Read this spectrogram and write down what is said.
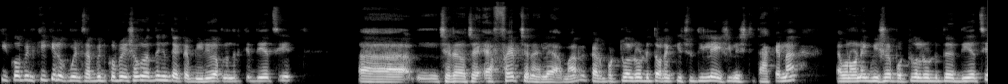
কি করবেন? কি কি ডকুমেন্ট সাবমিট করবেন? এই সংক্রান্ত কিন্তু একটা ভিডিও আপনাদেরকে দিয়েছি। সেটা হচ্ছে এফ ফাইভ চ্যানেলে আমার। কারণ পর্তুগাল রোডিতে অনেক কিছু দিলে এই জিনিসটি থাকে না। এমন অনেক বিষয় পর্তুগাল রোডিতে দিয়েছি।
